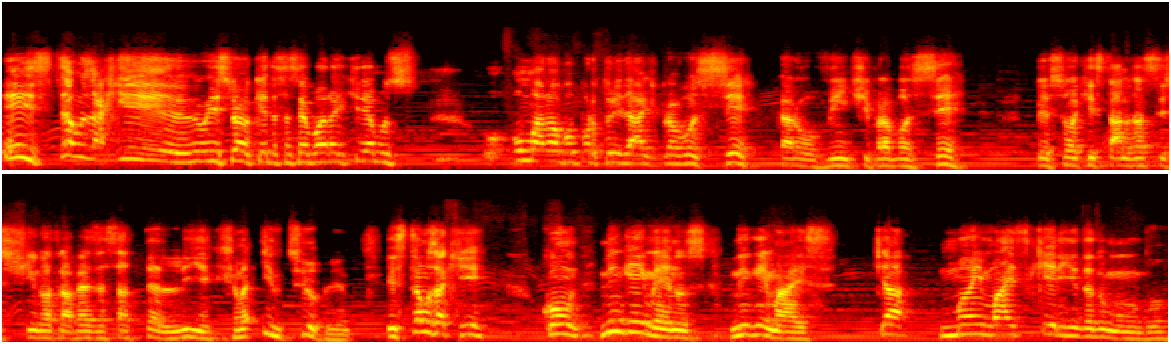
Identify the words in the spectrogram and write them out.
Estamos aqui no Isso é o que dessa semana e queremos uma nova oportunidade para você, caro ouvinte, para você, pessoa que está nos assistindo através dessa telinha que chama YouTube. Estamos aqui com ninguém menos, ninguém mais que a mãe mais querida do mundo,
